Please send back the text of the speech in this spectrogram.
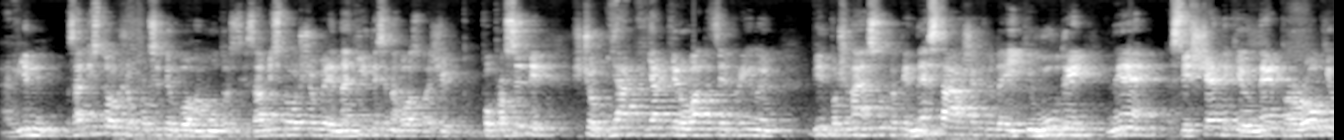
А він замість того, щоб просити Бога мудрості, замість того, щоб надіятися на Господа, щоб попросити, щоб як, як керувати цією країною, він починає слухати не старших людей, які мудрі, не священників, не пророків.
